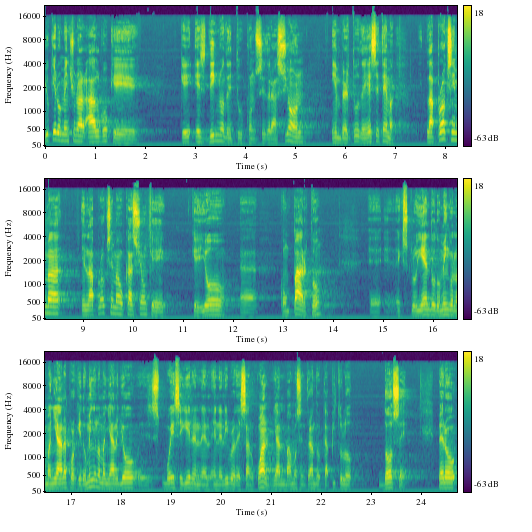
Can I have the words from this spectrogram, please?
yo quiero mencionar algo que, que es digno de tu consideración en virtud de ese tema. La próxima, en la próxima ocasión que, que yo eh, comparto, eh, excluyendo domingo en la mañana, porque domingo en la mañana yo voy a seguir en el, en el libro de San Juan, ya vamos entrando capítulo 12, pero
